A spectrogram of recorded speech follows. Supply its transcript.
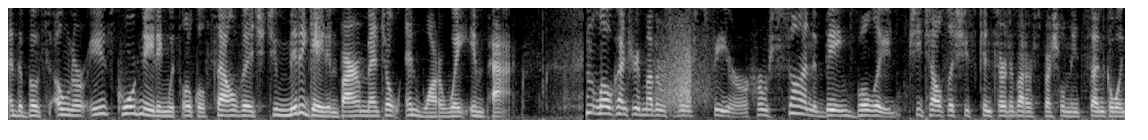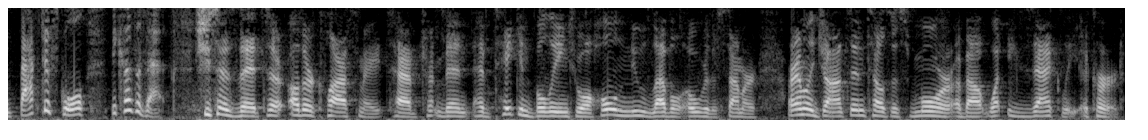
and the boat's owner is coordinating with local salvage to mitigate environmental and waterway impacts. Low country mother's worst fear, her son being bullied. She tells us she's concerned about her special needs son going back to school because of that. She says that uh, other classmates have tr- been have taken bullying to a whole new level over the summer. Our Emily Johnson tells us more about what exactly occurred.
